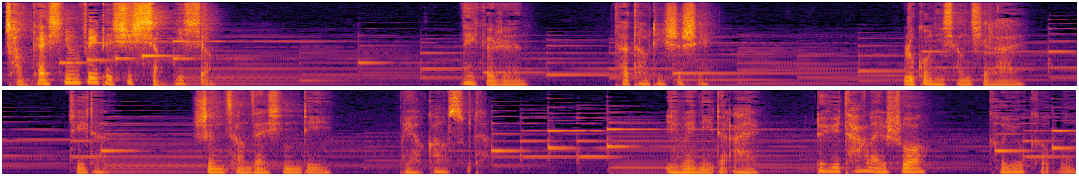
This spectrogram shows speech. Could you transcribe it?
敞开心扉的去想一想，那个人，他到底是谁？如果你想起来。记得，深藏在心底，不要告诉他。因为你的爱，对于他来说可有可无，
